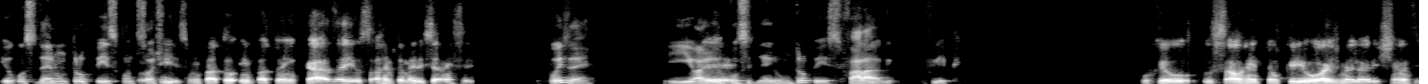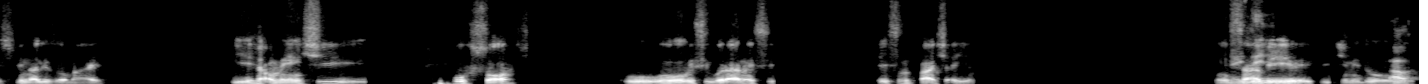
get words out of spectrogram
Eu considero um tropeço contra o Southampton. Isso, empatou, empatou em casa e o Southampton merecia vencer. Pois é. E eu, é. eu considero um tropeço. Fala, Felipe. Porque o, o Southampton criou as melhores chances, finalizou mais. E realmente, por sorte, o, o Wolves seguraram esse, esse empate aí. Né? Quem aí sabe dele... esse time do Fala.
